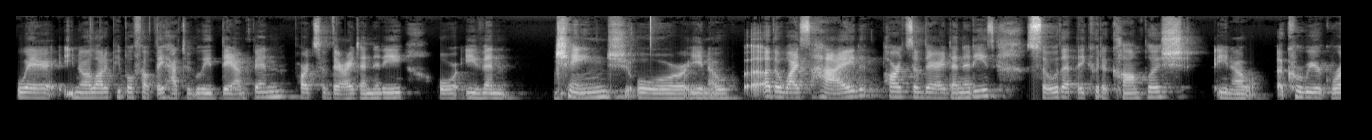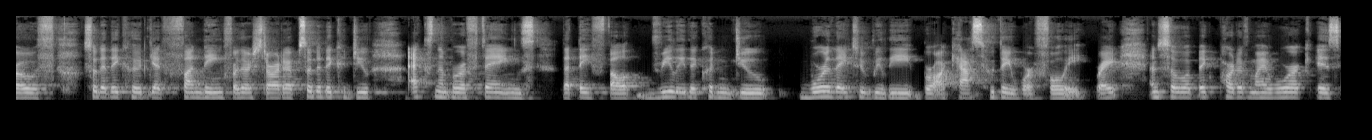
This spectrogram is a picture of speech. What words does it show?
where, you know, a lot of people felt they had to really dampen parts of their identity or even change or you know otherwise hide parts of their identities so that they could accomplish you know a career growth so that they could get funding for their startup so that they could do x number of things that they felt really they couldn't do were they to really broadcast who they were fully, right? And so a big part of my work is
